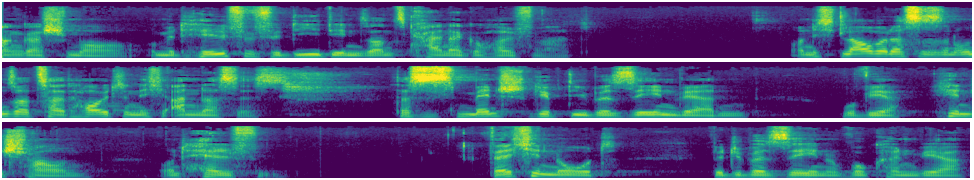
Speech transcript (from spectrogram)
Engagement und mit Hilfe für die, denen sonst keiner geholfen hat. Und ich glaube, dass es in unserer Zeit heute nicht anders ist. Dass es Menschen gibt, die übersehen werden, wo wir hinschauen und helfen. Welche Not wird übersehen und wo können wir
